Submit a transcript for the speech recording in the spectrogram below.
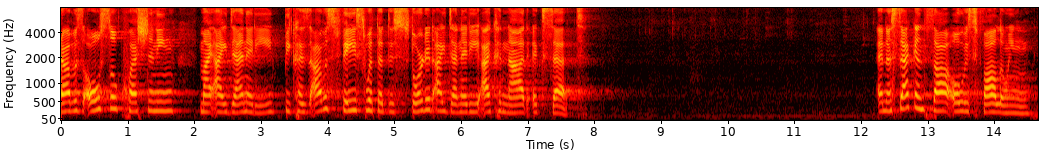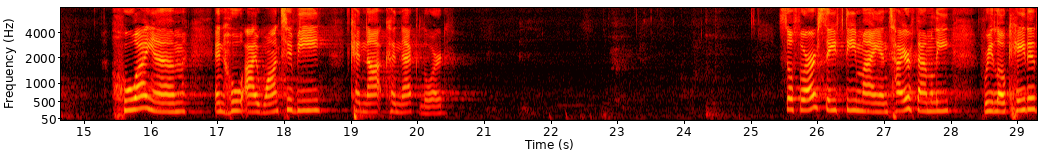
I was also questioning my identity because I was faced with a distorted identity I could not accept. And a second thought always following who I am and who I want to be cannot connect, Lord. So, for our safety, my entire family relocated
